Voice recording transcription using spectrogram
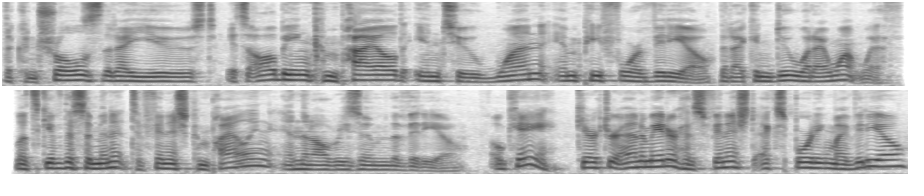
the controls that I used. It's all being compiled into one MP4 video that I can do what I want with. Let's give this a minute to finish compiling and then I'll resume the video. Okay, Character Animator has finished exporting my video.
